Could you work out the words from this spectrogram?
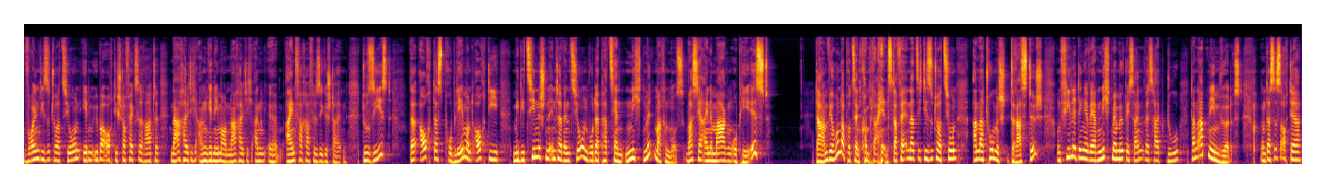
wollen die Situation eben über auch die Stoffwechselrate nachhaltig angenehmer und nachhaltig an, äh, einfacher für sie gestalten. Du siehst, da auch das Problem und auch die medizinischen Interventionen, wo der Patient nicht mitmachen muss, was ja eine Magen-OP ist, da haben wir 100% Compliance. Da verändert sich die Situation anatomisch drastisch und viele Dinge werden nicht mehr möglich sein, weshalb du dann abnehmen würdest. Und das ist auch der,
